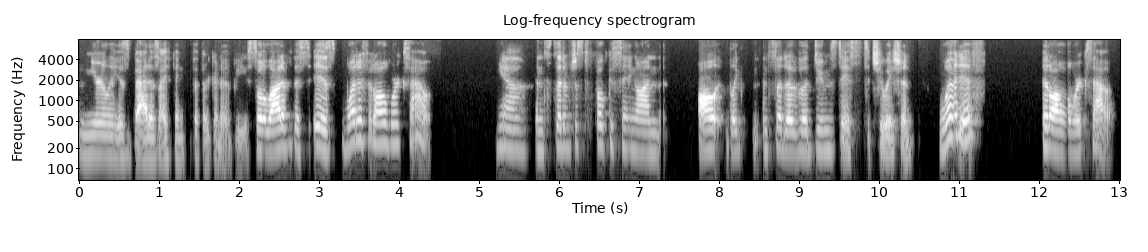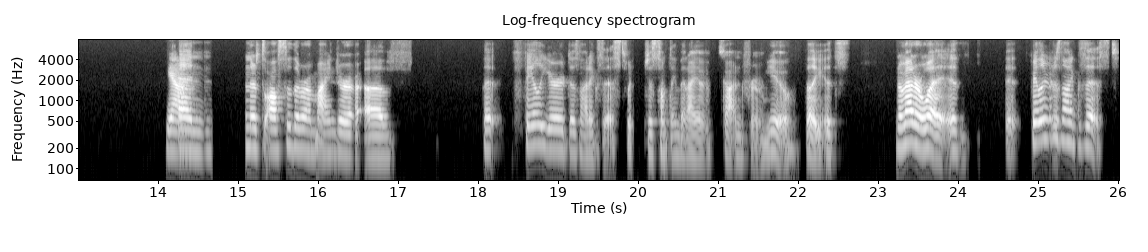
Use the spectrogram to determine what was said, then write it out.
nearly as bad as I think that they're going to be. So a lot of this is what if it all works out? Yeah. Instead of just focusing on all like instead of a doomsday situation, what if it all works out? Yeah. And there's also the reminder of that failure does not exist, which is something that I have gotten from you. Like it's no matter what, it, it failure does not exist.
